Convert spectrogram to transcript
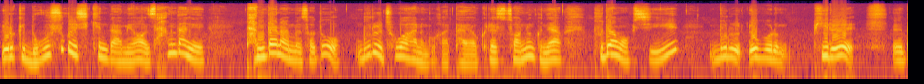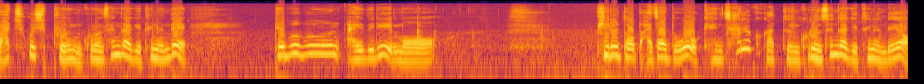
이렇게 노숙을 시킨다면 상당히 단단하면서도 물을 좋아하는 것 같아요. 그래서 저는 그냥 부담 없이 물을 요보름 비를 맞추고 싶은 그런 생각이 드는데 대부분 아이들이 뭐 비를 더 맞아도 괜찮을 것 같은 그런 생각이 드는데요.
